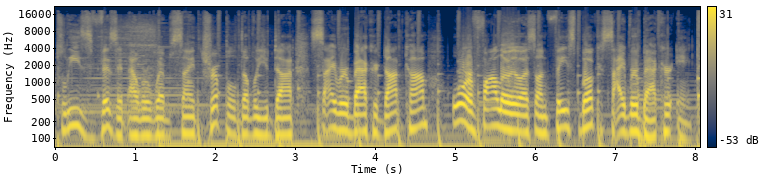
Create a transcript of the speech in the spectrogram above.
please visit our website www.cyberbacker.com or follow us on Facebook, Cyberbacker Inc.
